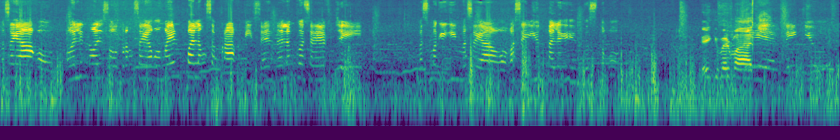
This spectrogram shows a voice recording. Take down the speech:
Masaya ako. All in all sobrang saya ko. Ngayon pa lang sa practice and alam ko sa FJ mas magiging masaya ako kasi yun talaga yung gusto ko. Thank you very much. Thank you.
